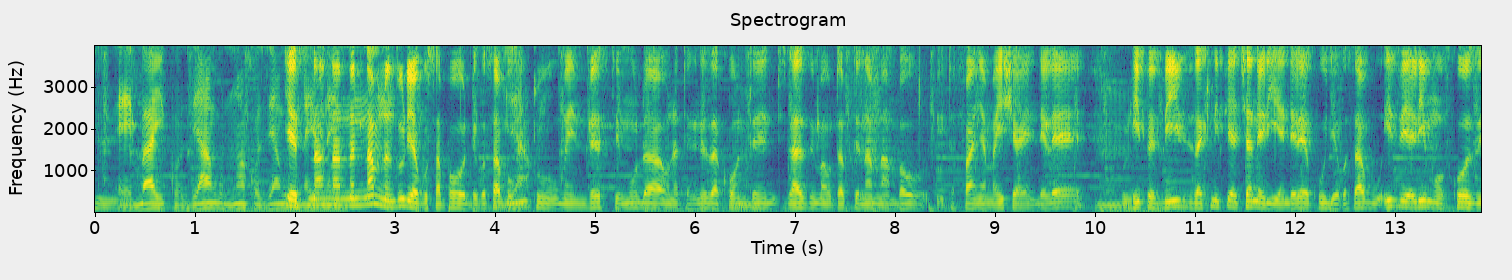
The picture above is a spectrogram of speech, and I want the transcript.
mm -hmm. eh, bai kozi yangu nunua kozi yangu yes namna na na- na nzuri ya kusupport kwa sababu Yeah. mtu umeinvest muda unatengeneza content lazima utafute namna ambayo itafanya maisha yaendelee mm -hmm. ulipe bills lakini pia chaneli iendelee kuja kwa sababu hizi elimu of course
